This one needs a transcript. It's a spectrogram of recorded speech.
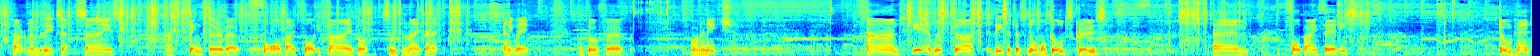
I can't remember the exact size. I think they're about 4 by 45 or something like that. Anyway, we'll go for one in each. And here we've got these are just normal gold screws, um, 4 by 30s dome head,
